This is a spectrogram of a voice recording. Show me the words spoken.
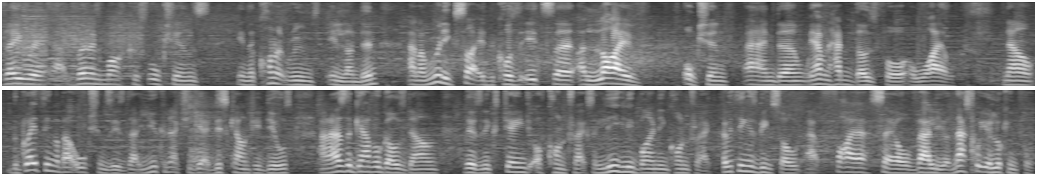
Today we're at Barnard Marcus Auctions in the Connaught Rooms in London and I'm really excited because it's a, a live auction and um, we haven't had those for a while. Now the great thing about auctions is that you can actually get discounted deals and as the gavel goes down there's an exchange of contracts, a legally binding contract. Everything is being sold at fire sale value and that's what you're looking for.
